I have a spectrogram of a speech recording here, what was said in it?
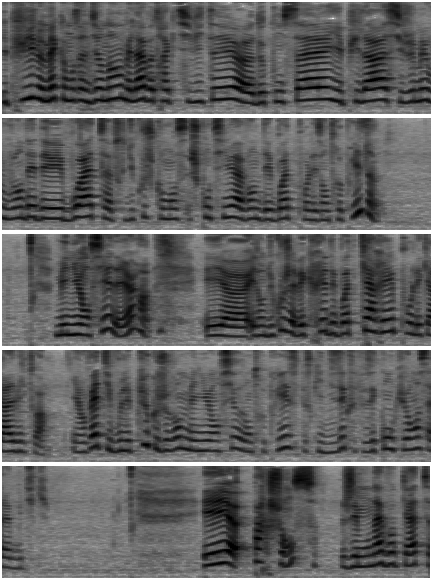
Et puis le mec commence à me dire non mais là votre activité de conseil et puis là si jamais vous vendez des boîtes parce que du coup je, commence, je continue à vendre des boîtes pour les entreprises, mes nuanciers d'ailleurs. Et, donc du coup j'avais créé des boîtes carrées pour les carrés victoire. Et en fait il voulait plus que je vende mes nuanciers aux entreprises parce qu'il disait que ça faisait concurrence à la boutique. Et euh, par chance j'ai mon avocate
